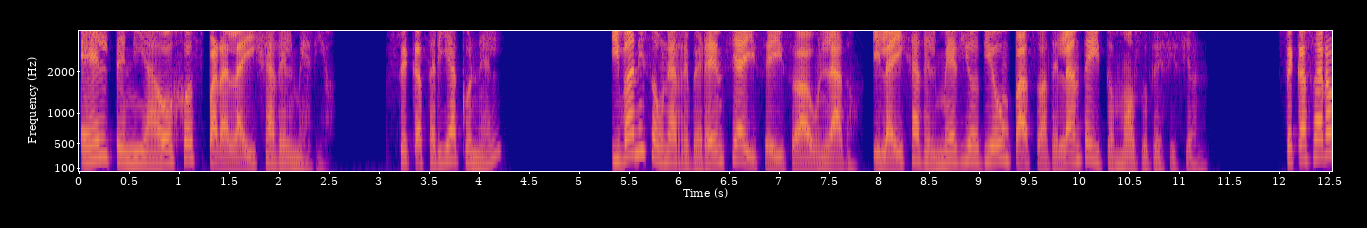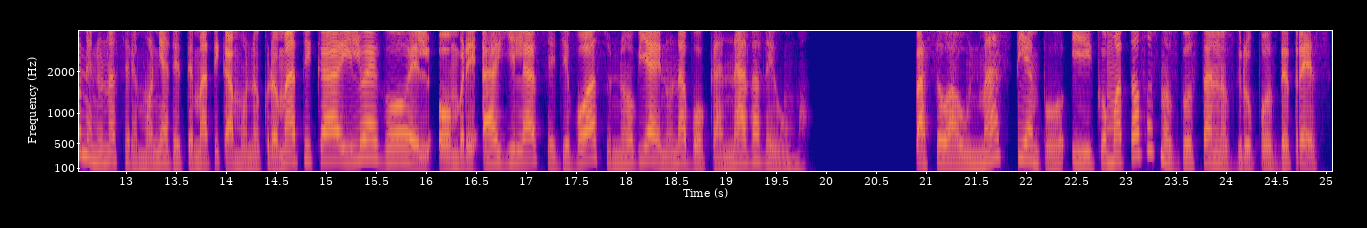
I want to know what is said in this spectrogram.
Él tenía ojos para la hija del medio. ¿Se casaría con él? Iván hizo una reverencia y se hizo a un lado, y la hija del medio dio un paso adelante y tomó su decisión. Se casaron en una ceremonia de temática monocromática y luego el hombre águila se llevó a su novia en una bocanada de humo. Pasó aún más tiempo y como a todos nos gustan los grupos de tres,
